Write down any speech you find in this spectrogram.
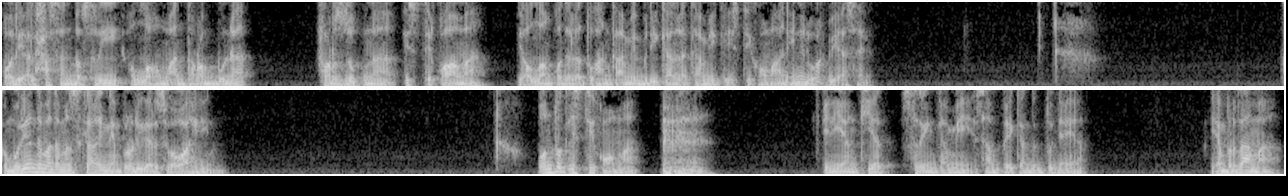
oleh Al Hasan Basri, Allahumma anta rabbuna farzukna istiqamah. Ya Allah engkau adalah Tuhan kami, berikanlah kami keistiqomahan. Ini luar biasa. Ini. Kemudian teman-teman sekalian yang perlu digarisbawahi, Untuk istiqomah, ini yang kiat sering kami sampaikan tentunya ya. Yang pertama,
